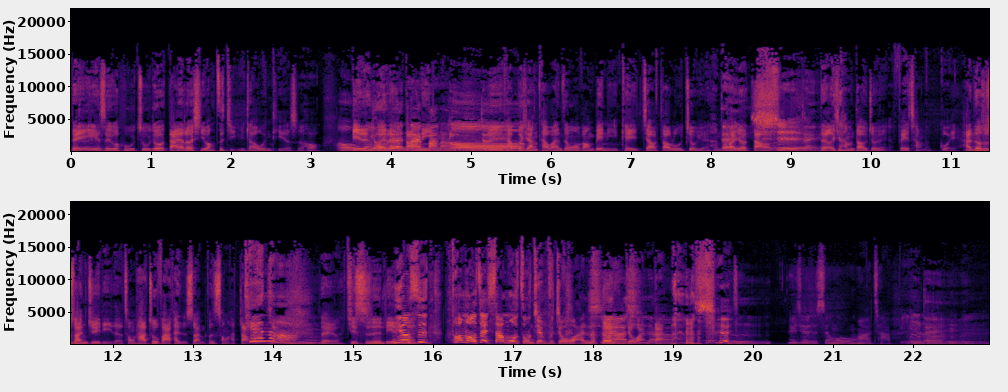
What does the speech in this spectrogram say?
对，对。也是一个互助，就大家都希望自己遇到问题的时候，哦、别人会来帮你忙，因为它不像台湾这么方便，你可以叫道路救援，很快就到了，是，对，对，而且他们道路救援非常的贵，它都是算距离的，从他出发开始算，不是从他到。天哪，对，其实连你要是抛锚在沙漠中间，不就完了？对，你就完蛋了。是，那就是生活文化的差别，对，嗯。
